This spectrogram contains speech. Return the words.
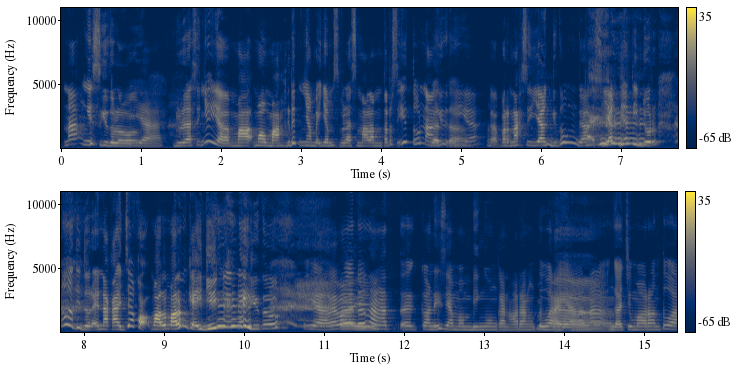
nangis gitu loh. Iya. Durasinya ya ma mau maghrib nyampe jam 11 malam terus itu nangis Betul. iya. Gak pernah siang gitu enggak. Siang dia tidur, oh tidur enak aja kok malam-malam kayak gini nih gitu. Iya, memang Baik. itu sangat uh, kondisi yang membingungkan orang tua Benar. ya karena nggak cuma orang tua,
